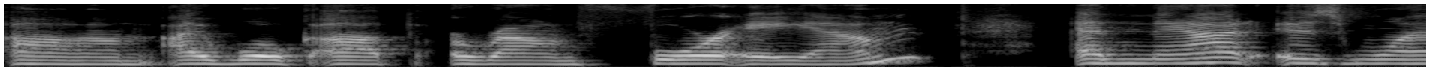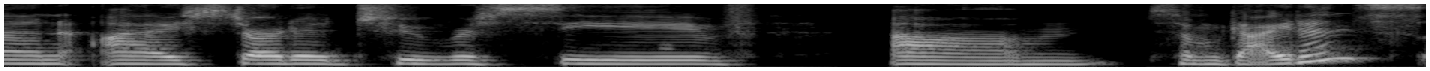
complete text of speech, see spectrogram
um, I woke up around 4 a.m. And that is when I started to receive um, some guidance,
